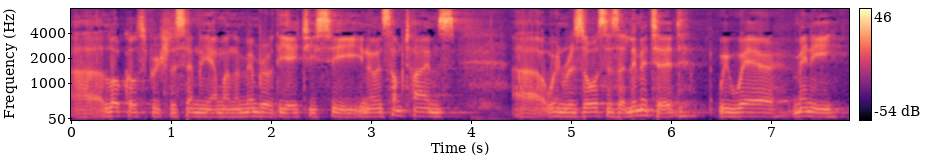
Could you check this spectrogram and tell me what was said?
uh, local spiritual assembly. I'm a member of the ATC. You know, and sometimes uh, when resources are limited, we wear many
